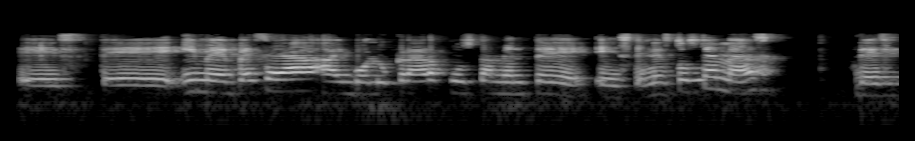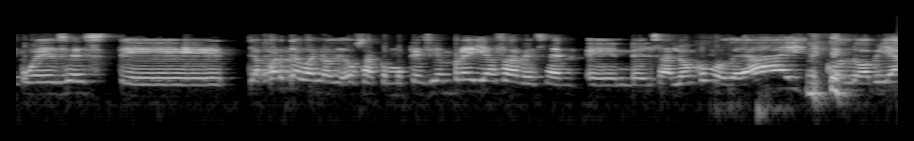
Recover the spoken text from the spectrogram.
este, y me empecé a, a involucrar justamente este, en estos temas Después, este, y aparte, bueno, o sea, como que siempre, ya sabes, en, en el salón como de, ay, cuando había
